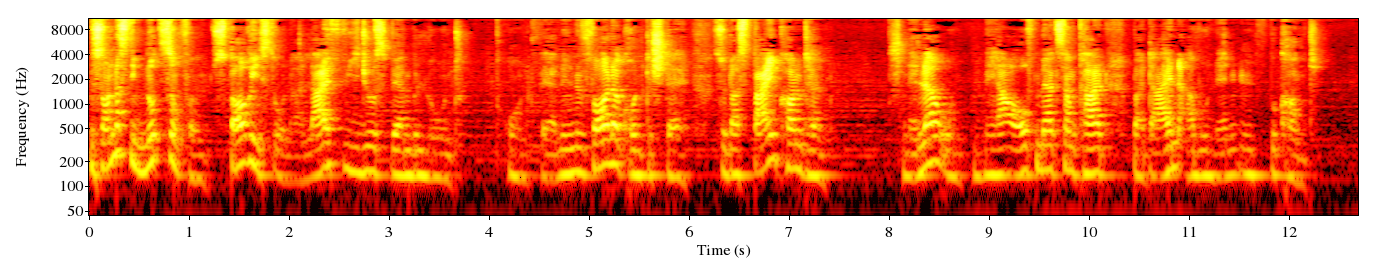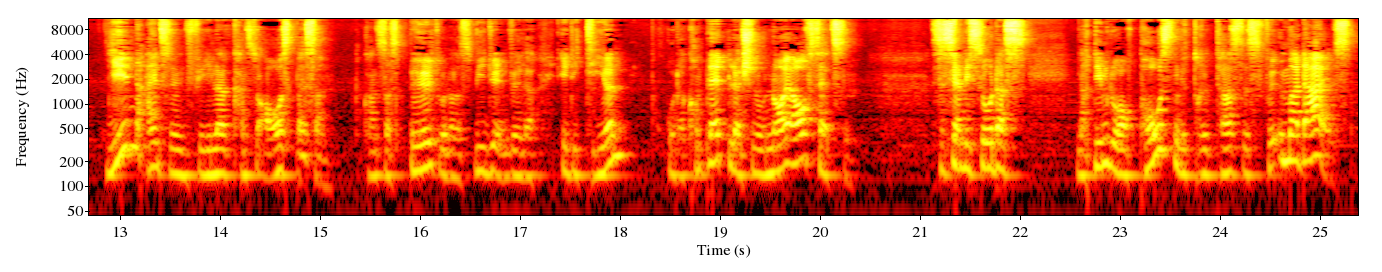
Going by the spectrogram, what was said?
Besonders die Nutzung von Stories oder Live-Videos werden belohnt und werden in den Vordergrund gestellt, sodass dein Content schneller und mehr Aufmerksamkeit bei deinen Abonnenten bekommt. Jeden einzelnen Fehler kannst du ausbessern. Du kannst das Bild oder das Video entweder editieren oder komplett löschen und neu aufsetzen. Es ist ja nicht so, dass nachdem du auf Posten gedrückt hast, es für immer da ist.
